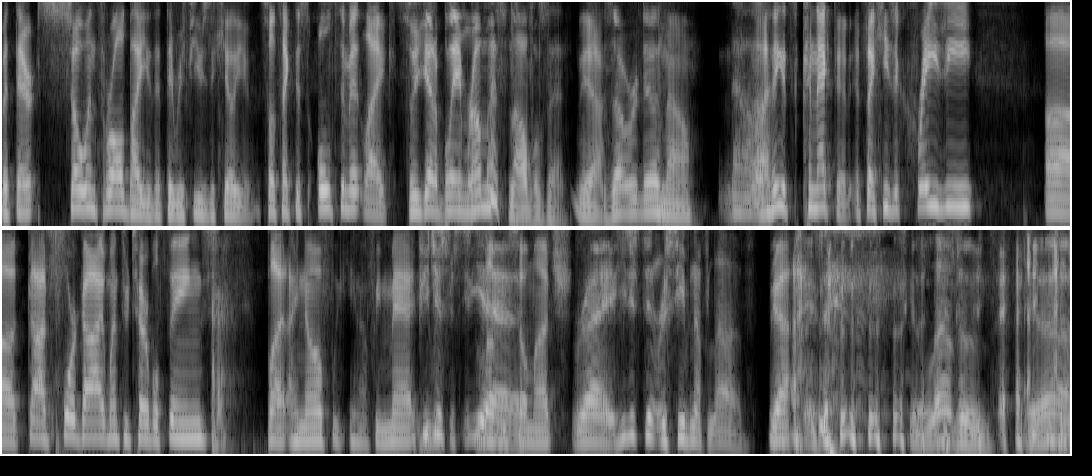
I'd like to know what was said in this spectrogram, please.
but they're so enthralled by you that they refuse to kill you. So it's like this ultimate, like, So you got to blame romance novels then. Yeah. is that what we're doing? no. No. No, I think it's connected. It's like he's a crazy, uh, God, poor guy, went through terrible things. But I know if we, you know, if we met, if you he would just- love yeah. me so much. Right. He just didn't receive enough love. Yeah. He's gonna love him. yeah.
